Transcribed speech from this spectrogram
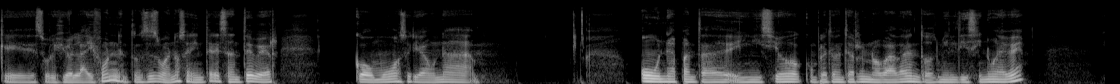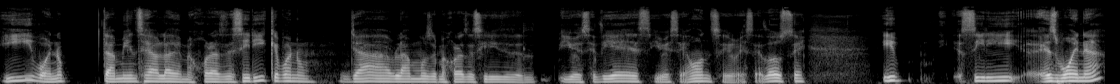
que surgió el iPhone. Entonces, bueno, sería interesante ver cómo sería una, una pantalla de inicio completamente renovada en 2019. Y bueno, también se habla de mejoras de Siri, que bueno, ya hablamos de mejoras de Siri del iOS 10, iOS 11, iOS 12. Y Siri es buena,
